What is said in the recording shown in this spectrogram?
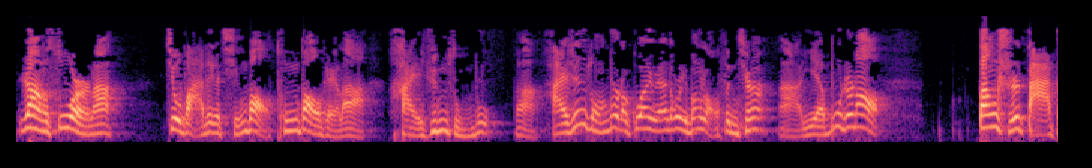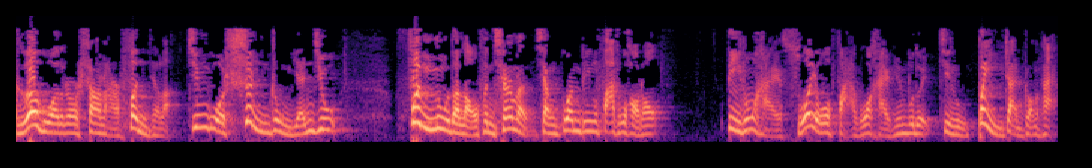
让苏尔呢就把这个情报通报给了海军总部啊。海军总部的官员都是一帮老愤青啊，也不知道。当时打德国的时候上哪儿愤去了？经过慎重研究，愤怒的老愤青们向官兵发出号召：地中海所有法国海军部队进入备战状态，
